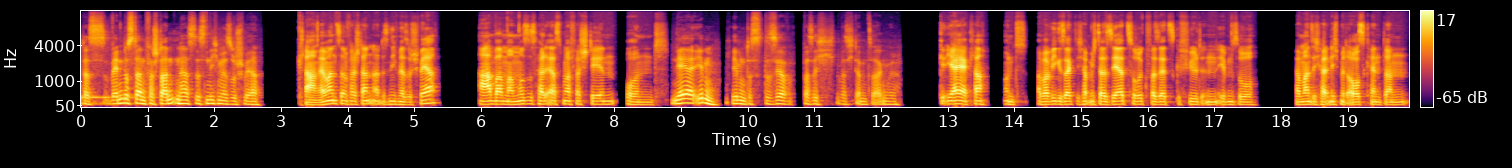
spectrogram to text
dass, wenn du es dann verstanden hast, ist nicht mehr so schwer. Klar, wenn man es dann verstanden hat, ist nicht mehr so schwer. Aber man muss es halt erstmal verstehen und. Ja, ja, eben. Eben, das, das ist ja, was ich, was ich damit sagen will. Ja, ja, klar. Und, aber wie gesagt, ich habe mich da sehr zurückversetzt gefühlt in eben so, wenn man sich halt nicht mit auskennt, dann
